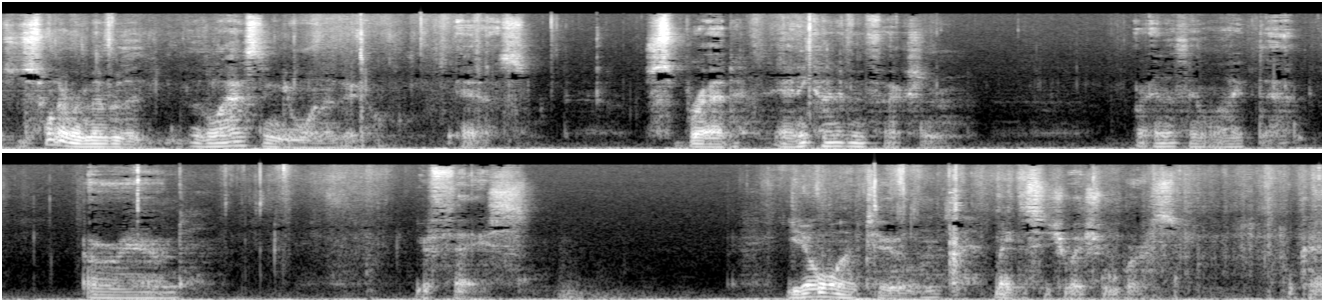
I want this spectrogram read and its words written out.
But you just want to remember that the last thing you want to do is spread any kind of infection or anything like that around your face. You don't want to make the situation worse. Okay?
